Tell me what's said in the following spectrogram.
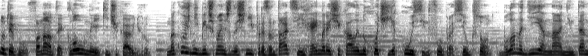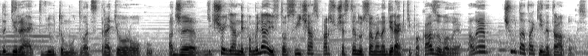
Ну, типу, фанати, клоуни, які чекають гру. На кожній більш-менш значній презентації геймери чекали ну хоч якусь інфу про Silksong. Була надія на Nintendo Direct в лютому 23-го року. Адже, якщо я не помиляюсь, то в свій час першу частину саме на Діректі показували, але чуда так і не трапилось.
